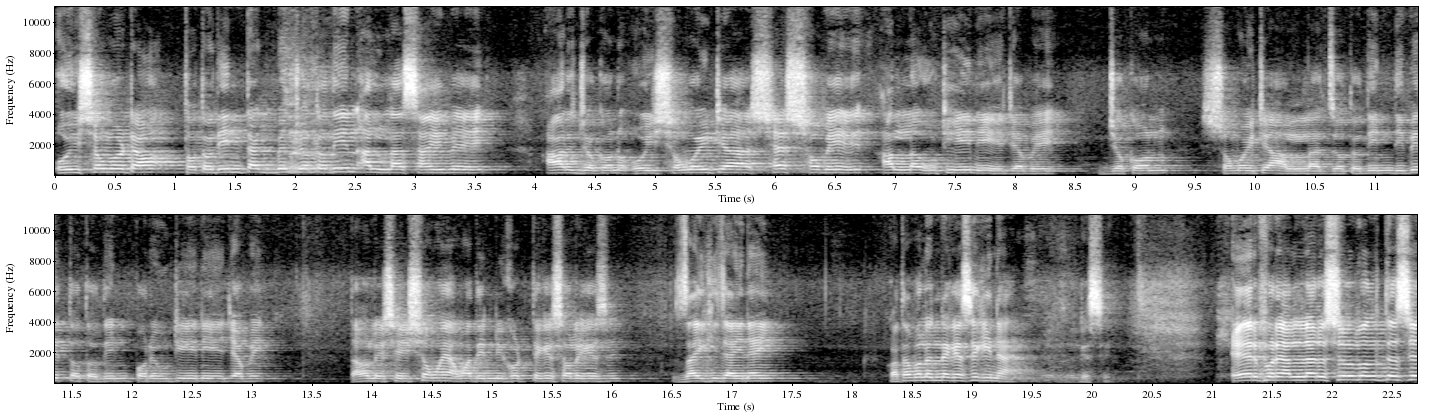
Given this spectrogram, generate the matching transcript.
ওই সময়টা ততদিন থাকবে যতদিন আল্লাহ চাইবে আর যখন ওই সময়টা শেষ হবে আল্লাহ উঠিয়ে নিয়ে যাবে যখন সময়টা আল্লাহ যতদিন দিবে ততদিন পরে উঠিয়ে নিয়ে যাবে তাহলে সেই সময় আমাদের নিকট থেকে চলে গেছে। যাই কি যাই নাই? কথা বলেন না, গেছে কি না? গেছে। এরপরে আল্লাহ রসুল বলতেছে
